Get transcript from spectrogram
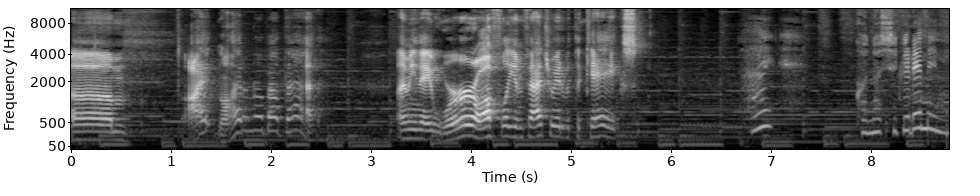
Um, I, well, I don't know about that. I mean, they were awfully infatuated with the cakes. はいこのしぐれ目に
